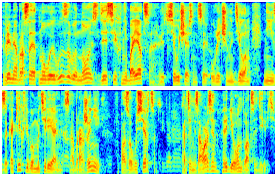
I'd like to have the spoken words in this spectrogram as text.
Время бросает новые вызовы, но здесь их не боятся боятся, ведь все участницы увлечены делом не из-за каких-либо материальных соображений, а по зову сердца. Артемий Заварзин, Регион 29.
